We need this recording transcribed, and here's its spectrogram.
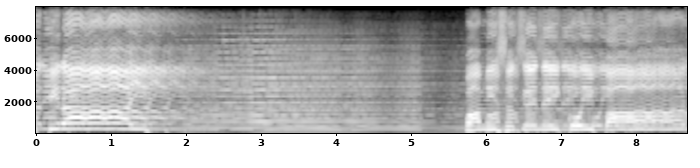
પીરાઈ પામી શકે નહીં કોઈ પાર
